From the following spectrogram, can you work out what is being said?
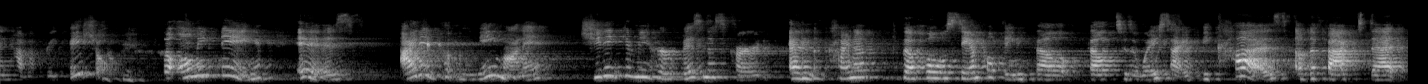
and have a free facial. the only thing is, I didn't put my name on it. She didn't give me her business card, and kind of the whole sample thing fell fell to the wayside because of the fact that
